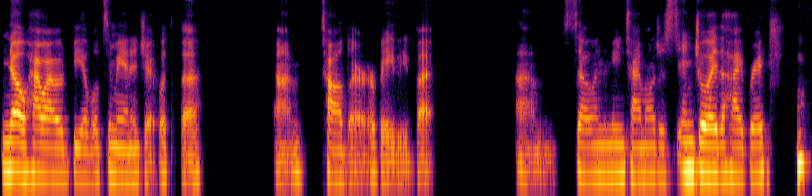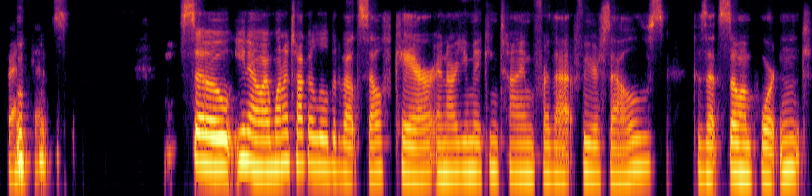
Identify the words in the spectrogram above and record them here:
know how I would be able to manage it with the um, toddler or baby. But um, so in the meantime, I'll just enjoy the hybrid benefits. So, you know, I want to talk a little bit about self care. And are you making time for that for yourselves? Because that's so important.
